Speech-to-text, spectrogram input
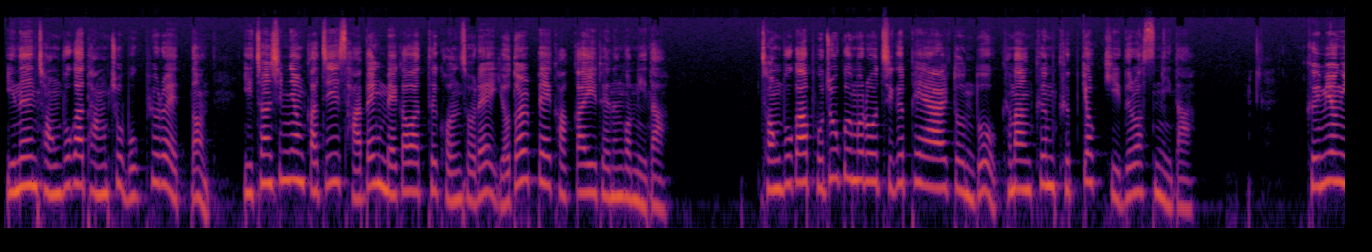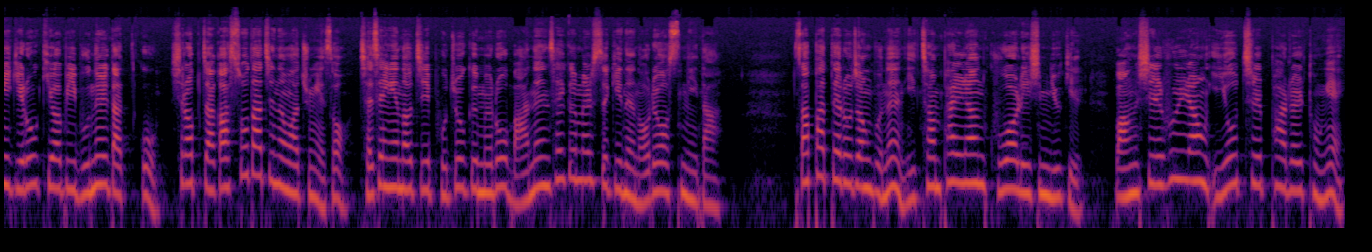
이는 정부가 당초 목표로 했던 2010년까지 400메가와트 건설의 8배 가까이 되는 겁니다. 정부가 보조금으로 지급해야 할 돈도 그만큼 급격히 늘었습니다. 금융위기로 기업이 문을 닫고 실업자가 쏟아지는 와중에서 재생에너지 보조금으로 많은 세금을 쓰기는 어려웠습니다. 사파테로 정부는 2008년 9월 26일 왕실 훈령 2578을 통해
